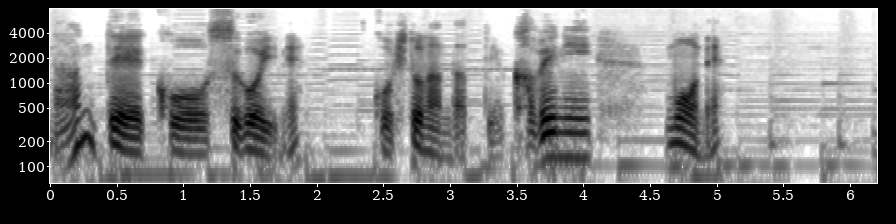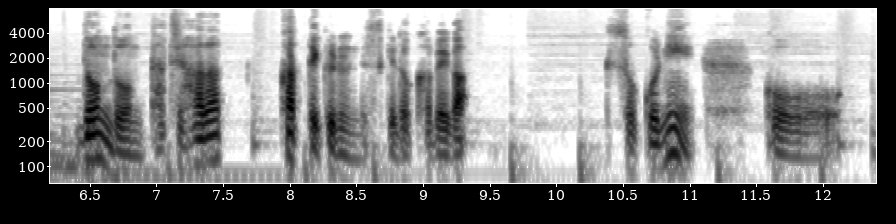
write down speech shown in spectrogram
なんてこうすごいね、こう人なんだっていう壁にもうね、どんどん立ちはだかってくるんですけど、壁が。そこに、こう、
